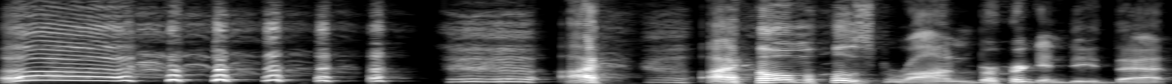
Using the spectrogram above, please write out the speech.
I I almost Ron Burgundied that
